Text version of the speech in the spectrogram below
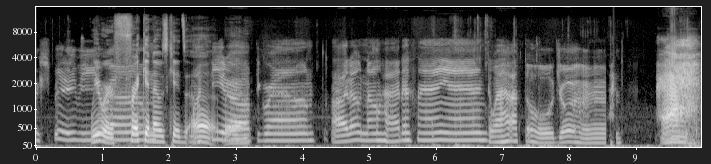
You're spinning me We were around. fricking those kids My up, feet are bro. off the ground. I don't know how to say. Do I have to hold your hand? Ah.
